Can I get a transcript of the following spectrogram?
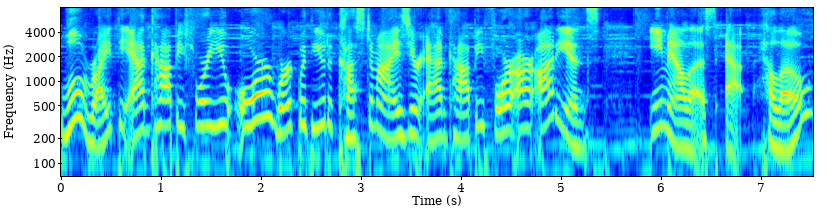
We'll write the ad copy for you or work with you to customize your ad copy for our audience. Email us at hello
